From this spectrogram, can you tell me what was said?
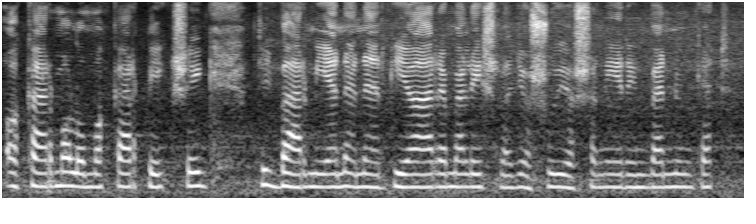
akár malom, akár pékség, úgyhogy bármilyen energiaáremelés nagyon súlyosan érint bennünket.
